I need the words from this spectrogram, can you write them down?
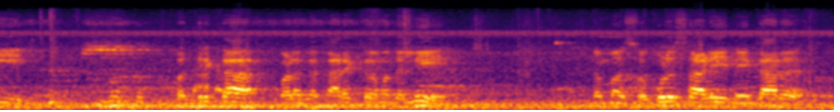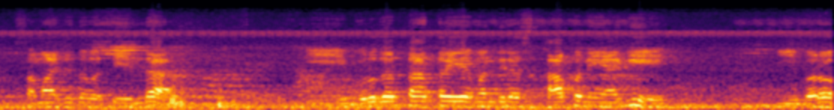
ಈ ಪತ್ರಿಕಾ ಬಳಗ ಕಾರ್ಯಕ್ರಮದಲ್ಲಿ ನಮ್ಮ ಸೊಕುಳುಸಾಳಿ ನೇಕಾರ ಸಮಾಜದ ವತಿಯಿಂದ ಈ ಗುರುದತ್ತಾತ್ರೇಯ ಮಂದಿರ ಸ್ಥಾಪನೆಯಾಗಿ ಈ ಬರೋ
